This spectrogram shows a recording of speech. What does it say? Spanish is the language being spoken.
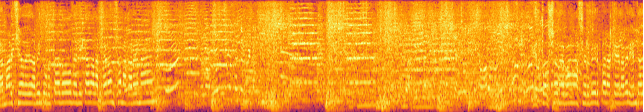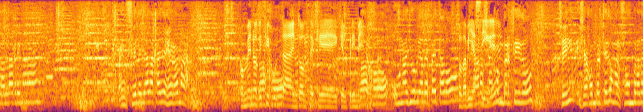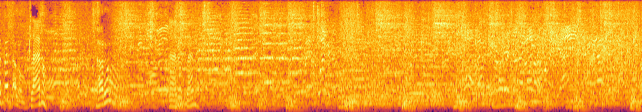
La marcha de David Hurtado dedicada a la Esperanza Macarena. Estos sones van a servir para que la Virgen de las Lágrimas enfile ya la calle Gerona. Con menos Bajo- dificultad entonces que, que el primero. Bajo una lluvia de pétalos. ¿Todavía ahora Se sigue? ha convertido, sí, y se ha convertido en alfombra de pétalos. Claro, Claro. claro, claro.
